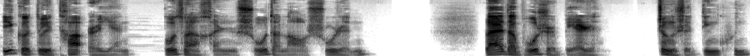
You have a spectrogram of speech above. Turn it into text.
一个对他而言不算很熟的老熟人。来的不是别人，正是丁坤。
